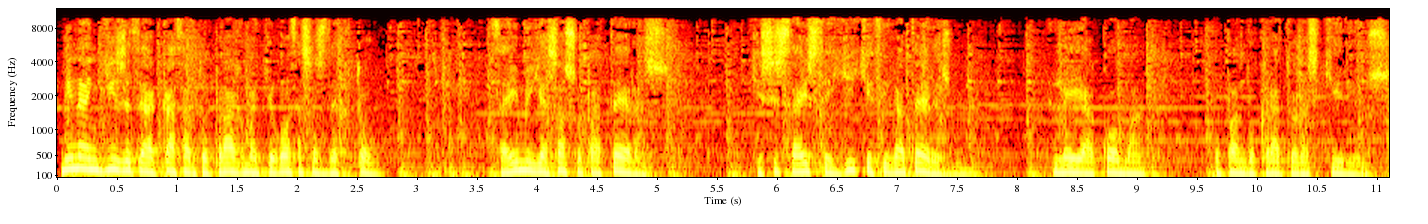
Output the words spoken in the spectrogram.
Μην αγγίζετε ακάθαρτο πράγμα και εγώ θα σας δεχτώ. Θα είμαι για σας ο πατέρας και εσείς θα είστε γη και θυγατέρες μου, λέει ακόμα ο Παντοκράτορας Κύριος.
